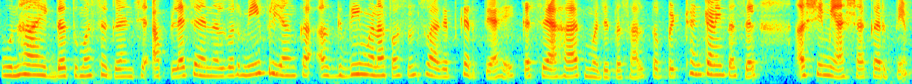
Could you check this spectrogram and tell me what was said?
पुन्हा एकदा तुम्हा सगळ्यांचे आपल्या चॅनलवर मी प्रियांका अगदी मनापासून स्वागत करते आहे. कसे आहात? मजेत असाल? तब्येत ठणठणीत असेल? अशी मी आशा करते.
